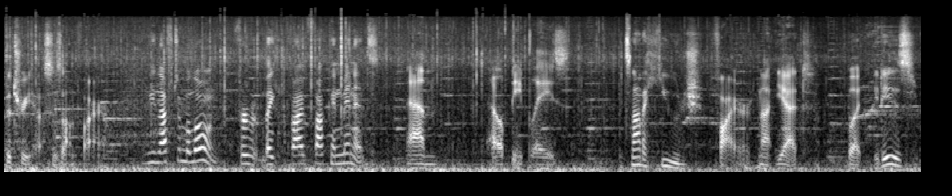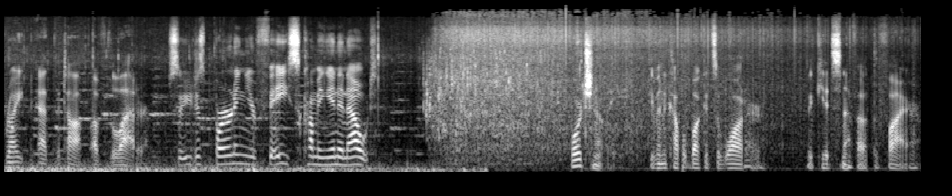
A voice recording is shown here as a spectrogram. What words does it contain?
the treehouse is on fire. We left him alone for like five fucking minutes. Um, help me, please. It's not a huge fire, not yet, but it is right at the top of the ladder. So you're just burning your face coming in and out. Fortunately, given a couple buckets of water, the kids snuff out the fire.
